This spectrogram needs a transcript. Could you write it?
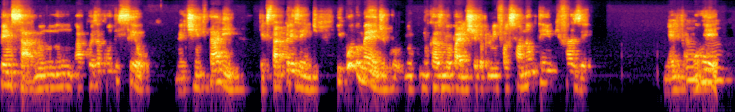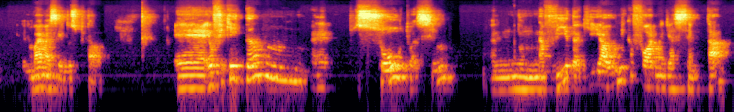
pensar, não, não, a coisa aconteceu, né? Tinha que estar ali que estar presente. E quando o médico, no, no caso do meu pai, ele chega para mim e fala assim, ó, não tenho o que fazer. Ele vai Uhum. morrer, ele não vai mais sair do hospital. É, eu fiquei tão é, solto assim na vida que a única forma de assentar,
